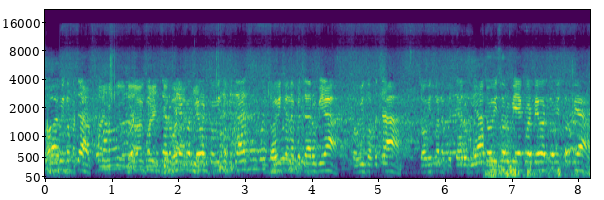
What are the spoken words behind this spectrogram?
ચોવીસો પચાસ. ચોવીસો પચાસ રૂપિયા. વાર ચોવીસો પચાસ. ચોવીસો ને પચાસ રૂપિયા. ચોવીસો પચાસ. ચોવીસો ને પચાસ રૂપિયા. ચોવીસો રૂપિયા એક વાર વ્યવહાર ચોવીસો રૂપિયા.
